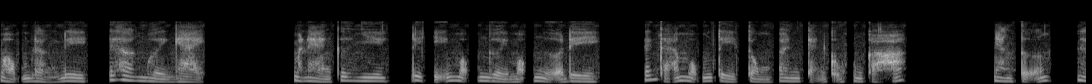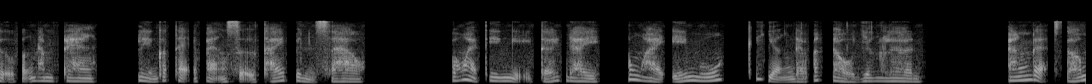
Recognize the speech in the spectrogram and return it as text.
Một lần đi tới hơn 10 ngày. Mà nàng cư nhiên đi chỉ một người một ngựa đi, đến cả một tỳ tùng bên cạnh cũng không có. Nàng tưởng nữ vẫn năm trang liền có thể vạn sự Thái Bình sao. Phó Hoài Thiên nghĩ tới đây, không hoài ý muốn, cái giận đã bắt đầu dâng lên. Hắn đã sớm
